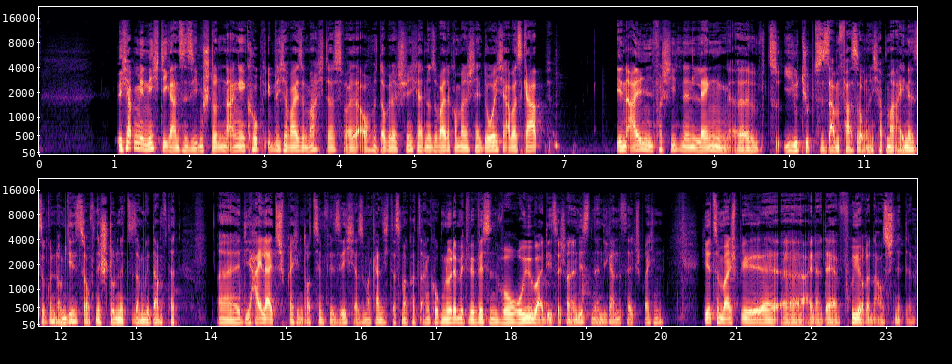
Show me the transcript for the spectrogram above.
Ich habe mir nicht die ganzen sieben Stunden angeguckt. Üblicherweise mache ich das, weil auch mit doppelter Geschwindigkeit und so weiter kommt man schnell durch. Aber es gab in allen verschiedenen Längen äh, zu YouTube-Zusammenfassungen. Ich habe mal eine so genommen, die es so auf eine Stunde zusammengedampft hat. Äh, die Highlights sprechen trotzdem für sich. Also man kann sich das mal kurz angucken, nur damit wir wissen, worüber diese Journalisten dann die ganze Zeit sprechen. Hier zum Beispiel äh, einer der früheren Ausschnitte.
